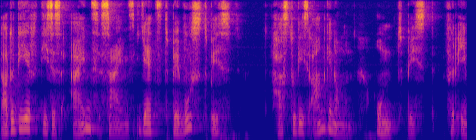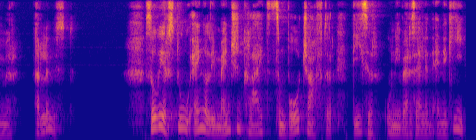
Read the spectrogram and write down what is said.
Da du dir dieses Einsseins jetzt bewusst bist, hast du dies angenommen und bist für immer erlöst. So wirst du, Engel im Menschenkleid, zum Botschafter dieser universellen Energie,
